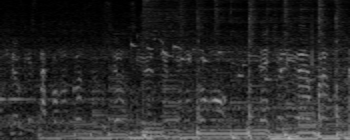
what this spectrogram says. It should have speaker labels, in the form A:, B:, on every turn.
A: creo que está como en construcción, si ves que tiene como, de hecho le iba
